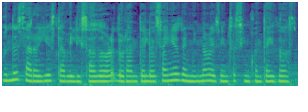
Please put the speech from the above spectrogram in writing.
un desarrollo estabilizador durante los años de 1952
